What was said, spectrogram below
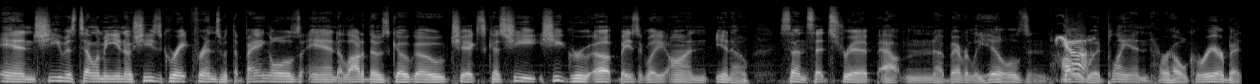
And she was telling me, you know, she's great friends with the Bangles and a lot of those go-go chicks because she she grew up basically on you know Sunset Strip out in uh, Beverly Hills and Yeah. Hollywood playing her whole career, but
